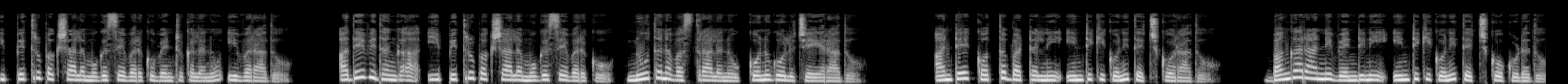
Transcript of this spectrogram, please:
ఈ పితృపక్షాల ముగసే వరకు వెంట్రుకలను ఇవ్వరాదు. అదేవిధంగా ఈ పితృపక్షాల ముగసే వరకు నూతన వస్త్రాలను కొనుగోలు చేయరాదు. అంటే కొత్త బట్టల్ని ఇంటికి కొని తెచ్చుకోరాదు. బంగారాన్ని వెండిని ఇంటికి కొని తెచ్చుకోకూడదు.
